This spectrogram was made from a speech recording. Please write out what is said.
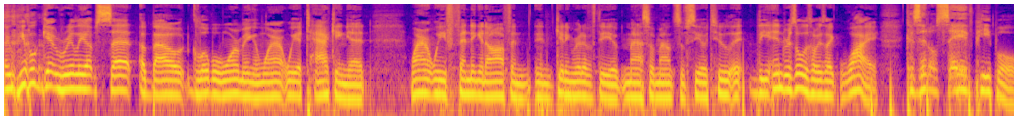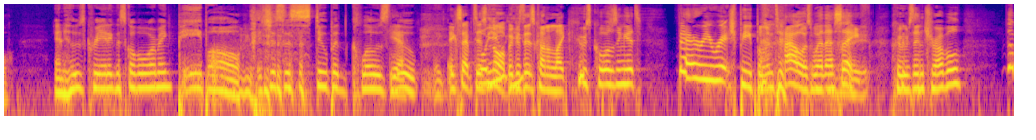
Like, people get really upset about global warming, and why aren't we attacking it? Why aren't we fending it off and, and getting rid of the massive amounts of CO two? It, the end result is always like, why? Because it'll save people. And who's creating this global warming? People. It's just this stupid closed Yeah. loop. Like, Except it's Well, you- not because you- it's kind of like who's causing it? Very rich people in towers where they're safe. Who's in trouble? The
